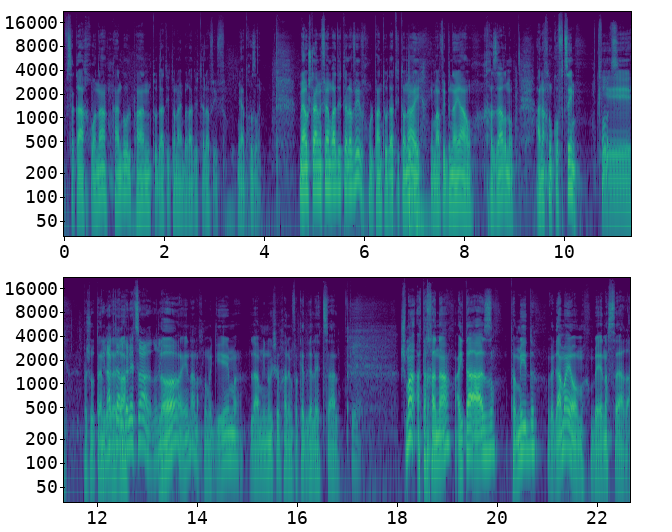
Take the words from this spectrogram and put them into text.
הפסקה אחרונה, כאן באולפן, תעודת עיתונאי ברדיו תל אביב. מיד חוזרים. 102 FM רדיו תל אביב, אולפן תעודת עיתונאי עם אבי בניהו. חזרנו. אנחנו קופצים. קפוץ. כי פשוט אין דילגת ברירה. על גלי צה"ל, אדוני. לא, הנה, אנחנו מגיעים למינוי שלך למפקד גלי צה"ל. כן. שמע, התחנה הייתה אז, תמיד, וגם היום, בעין הסערה.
